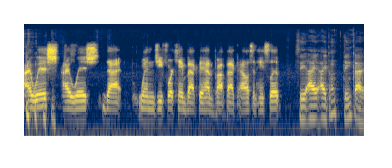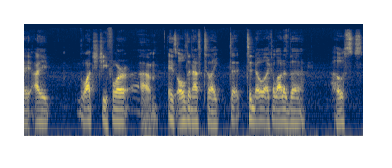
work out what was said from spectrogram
I wish I wish that when G4 came back, they had brought back Alison Haislip. See, I, I don't think I I watched G four um, is old enough to like to, to know like a lot of the hosts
